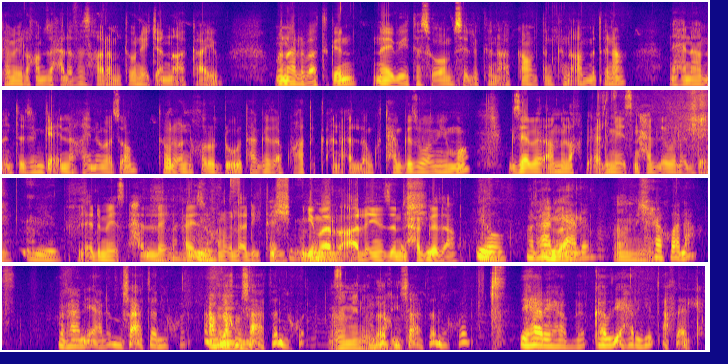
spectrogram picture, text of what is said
ከመይ ኢሉ ከም ዝሓለፈ ዝኸረምቲ እውን የጨንቐካ እዩ ምናልባት ግን ናይ ቤተሰቦም ስልክን ኣካውንትን ክንቐምጥና ንሕና ምእንቲ ዝንግዕ ኢልና ከይንመፅኦም ቶሎ ንክርድኡ እታ ገዛ እኳ ክጥቃንዐሎም ክትሕግዝዎም እዩ እሞ እግዚኣብሔር ኣምላኽ ብዕድመ የፅንሐለይ ወለደይ። ብዕድመ የፅንሐለይ ኣይዝኽን ወላዲተይ ይመርቃለይን ዝንድሐ ገዛ። ዮ መድሃኒ ዓለም ኣሚን ሽሕኾና መድሃኒ ዓለም ምስኣተን ይኹን ኣምላኽ ምስኣተን ይኹን ኣሚን ወላዲት ምስኣተን ይኹን። ዚሃር ይሃበ ካብዚ ኣሕር እየጣፍአለን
